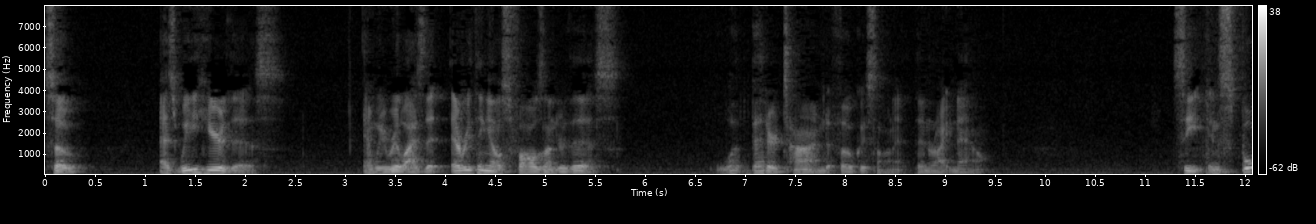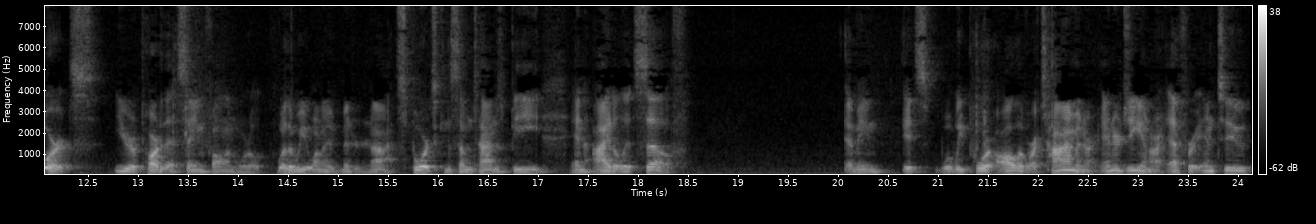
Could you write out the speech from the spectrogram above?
So, as we hear this and we realize that everything else falls under this, what better time to focus on it than right now? See, in sports, you're a part of that same fallen world, whether we want to admit it or not. Sports can sometimes be an idol itself. I mean, it's what we pour all of our time and our energy and our effort into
